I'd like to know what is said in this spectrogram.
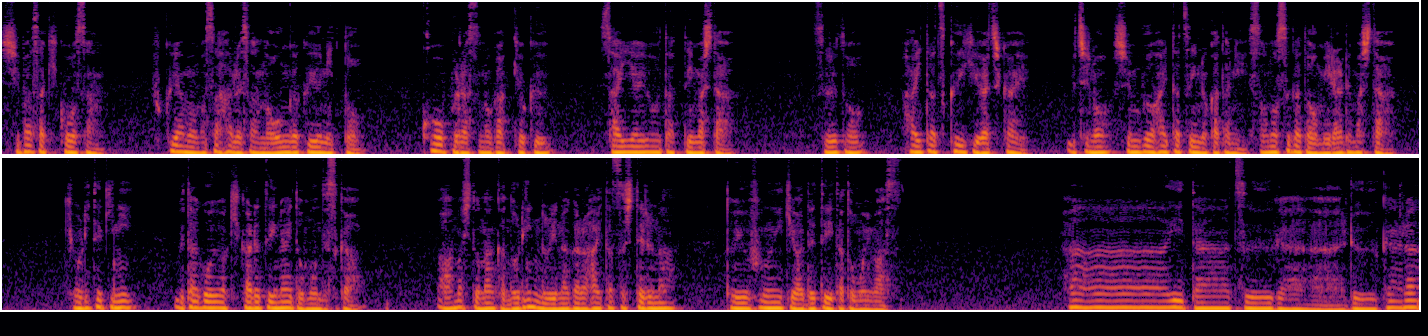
柴咲コウさん福山雅治さんの音楽ユニットコープラスの楽曲「最愛」を歌っていました。すると配達区域が近いうちの新聞配達員の方にその姿を見られました。距離的に歌声は聞かれていないと思うんですがあの人なんか乗りに乗りながら配達してるなという雰囲気は出ていたと思います。配達があるから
